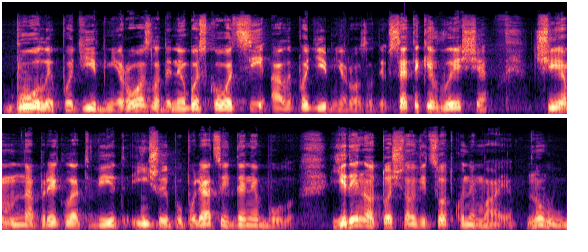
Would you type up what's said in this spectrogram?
були подібні розлади, не обов'язково ці, але подібні розлади, все-таки вище, чим, наприклад, від іншої популяції, де не було. Єдиного точного відсотку немає. Ну,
